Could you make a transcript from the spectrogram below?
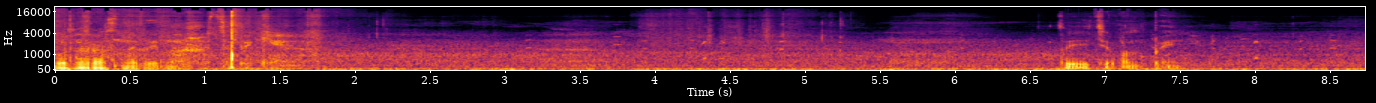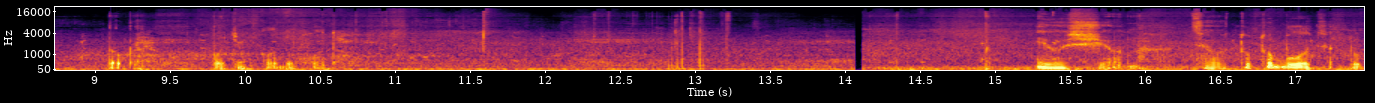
Бо зараз не видно, що це таке. Здається, вон пені. Добре, потім вкладу фото. І ось ще одна. Це отут було, це тут.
